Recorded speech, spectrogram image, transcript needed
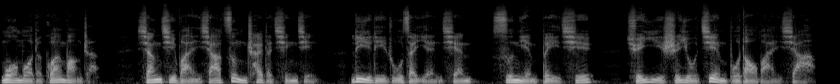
默默地观望着。想起晚霞赠钗的情景，历历如在眼前，思念被切，却一时又见不到晚霞。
